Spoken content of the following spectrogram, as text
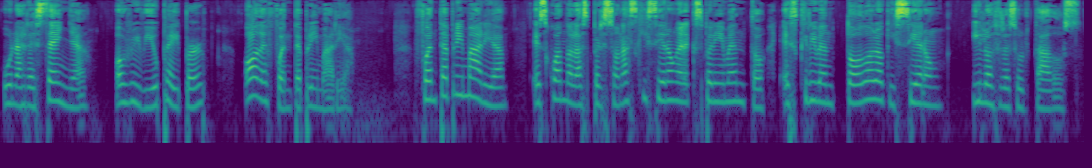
una reseña o review paper o de fuente primaria. Fuente primaria es cuando las personas que hicieron el experimento escriben todo lo que hicieron y los resultados.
